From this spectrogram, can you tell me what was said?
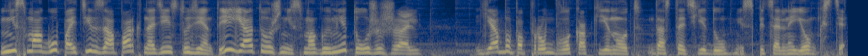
не смогу пойти в зоопарк на День студента. И я тоже не смогу, и мне тоже жаль. Я бы попробовала, как енот, достать еду из специальной емкости.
